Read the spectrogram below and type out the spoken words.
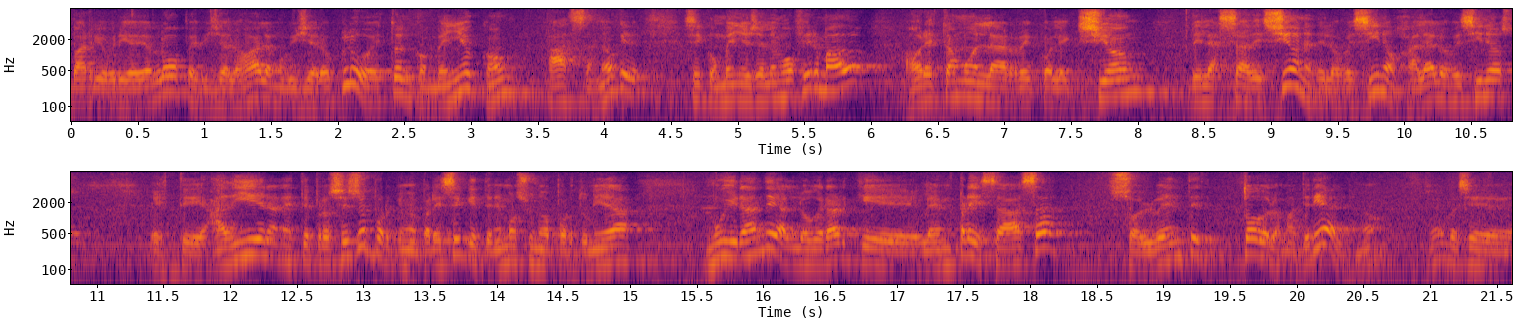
Barrio Brigadier López, Villa Los Álamos, Villero Club, esto en convenio con ASA, ¿no? que ese convenio ya lo hemos firmado, ahora estamos en la recolección de las adhesiones de los vecinos, ojalá los vecinos este, adhieran a este proceso porque me parece que tenemos una oportunidad muy grande al lograr que la empresa ASA solvente todos los materiales, ¿no? Me parece,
